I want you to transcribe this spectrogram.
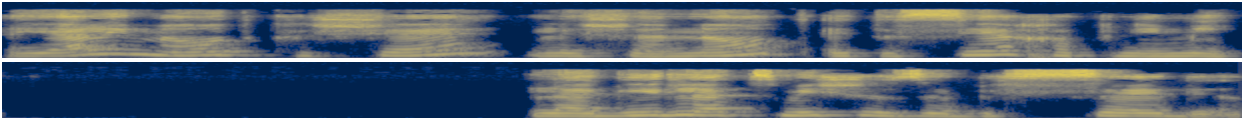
היה לי מאוד קשה לשנות את השיח הפנימי. להגיד לעצמי שזה בסדר,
